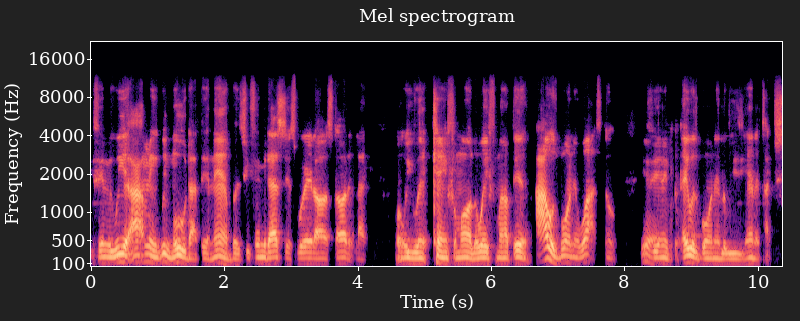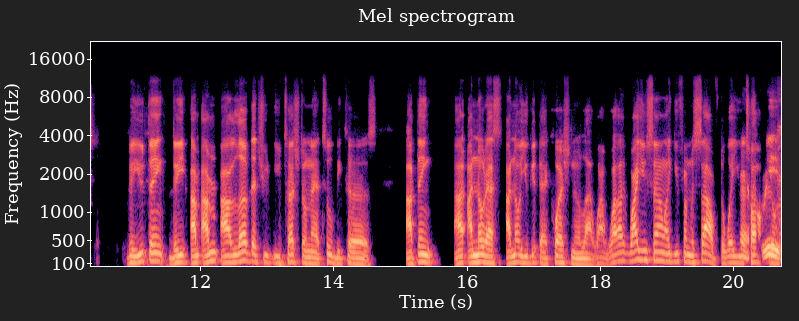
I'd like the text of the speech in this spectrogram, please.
You feel me? We I mean we moved out there now, but you feel me? That's just where it all started. Like when we went came from all the way from out there. I was born in Watts though. You Yeah, feel me? But they was born in Louisiana type shit. do you think do you, I'm, I'm i love that you you touched on that too because i think I, I know that's i know you get that question a lot why why why you sound like you from the south the way you Yeah, talk your,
